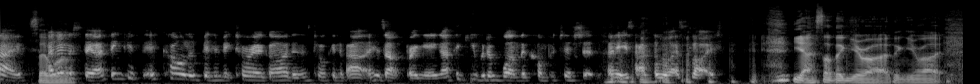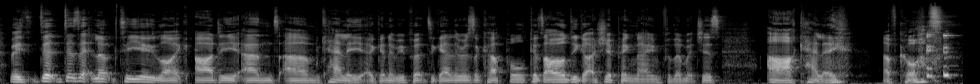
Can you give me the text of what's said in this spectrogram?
No, So, and uh, honestly, I think if, if Cole had been in Victoria Gardens talking about his upbringing, I think he would have won the competition. So he's had the worst life. yes, I think you're right. I think you're right. But d- does it look to you like Aadi and um, Kelly are going to be put together as a couple? Because I already got a shipping name for them, which is R. Kelly, of course.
